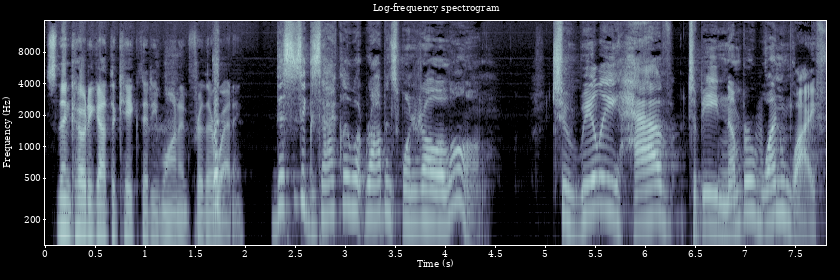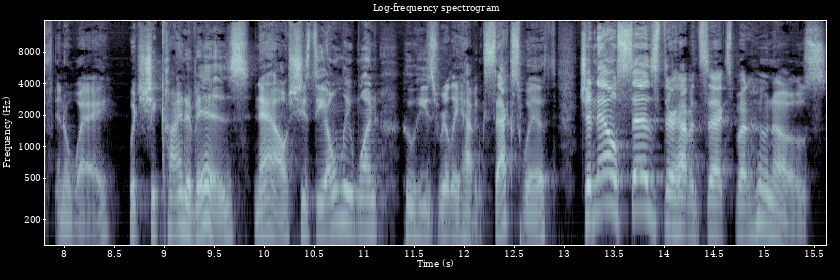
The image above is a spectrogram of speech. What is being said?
So then Kody got the cake that he wanted for their But- wedding. this is exactly what Robyn's wanted all along. To really have to be number one wife in a way, which she kind of is now. She's the only one who he's really having sex with. Janelle says they're having sex, but who knows?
